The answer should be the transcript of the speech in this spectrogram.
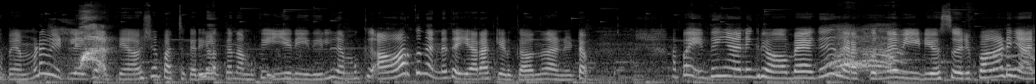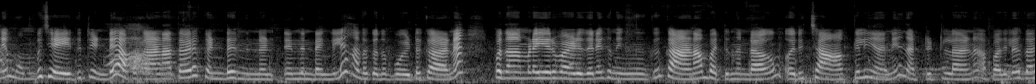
അപ്പോൾ നമ്മുടെ വീട്ടിലേക്ക് അത്യാവശ്യം പച്ചക്കറികളൊക്കെ നമുക്ക് ഈ രീതിയിൽ നമുക്ക് ആർക്കും തന്നെ തയ്യാറാക്കി എടുക്കാവുന്നതാണ് കേട്ടോ. അപ്പോൾ ഇത് ഞാൻ ഗ്രോ ബാഗ് നിറക്കുന്ന വീഡിയോസ് ഒരുപാട് ഞാൻ മുമ്പ് ചെയ്തിട്ടുണ്ട്. അപ്പോൾ കാണാത്തവരൊക്കെ ഉണ്ട് എന്നുണ്ടെ- എന്നുണ്ടെങ്കിൽ അതൊക്കെ ഒന്ന് പോയിട്ട് കാണാം അപ്പോൾ നമ്മുടെ ഈ ഒരു വഴുതനൊക്കെ നിങ്ങൾക്ക് കാണാൻ പറ്റുന്നുണ്ടാകും. ഒരു ചാക്കിൽ ഞാൻ നട്ടിട്ടുള്ളതാണ്. അപ്പോൾ അതിൽ ഇതാ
